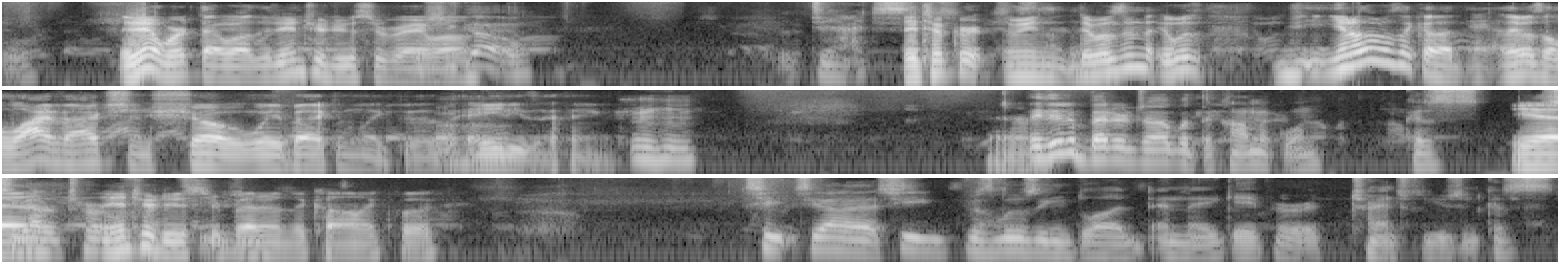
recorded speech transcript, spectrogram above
It didn't work that well. They didn't introduce her very Where'd well. go? Yeah, I just- They took her. I mean, there wasn't. It was. You know, there was like a there was a live action show way back in like the, the Uh-huh. 80s, I think. Mhm. Yeah. They did a better job with the comic one because Yeah, she got a turtle they introduced her better in the comic book. She she got a, she was losing blood and they gave her a transfusion because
